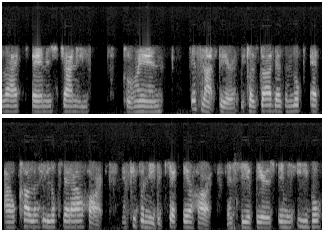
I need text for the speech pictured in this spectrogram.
black, Spanish, Chinese, Korean. It's not fair because God doesn't look at our color, He looks at our heart. And people need to check their heart and see if there is any evil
